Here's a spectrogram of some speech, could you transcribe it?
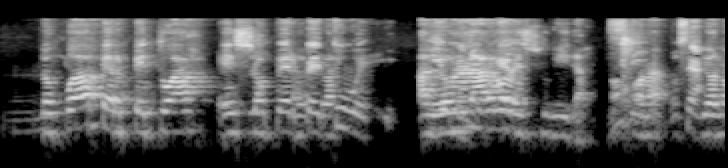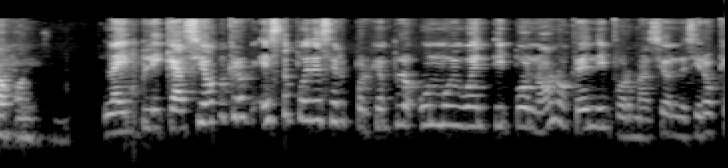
Lo pueda perpetuar, eso. Lo perpetúe. A lo largo de su vida, ¿no? o sea, La implicación, creo que esto puede ser, por ejemplo, un muy buen tipo, ¿no? No creen de información, decir, ok,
